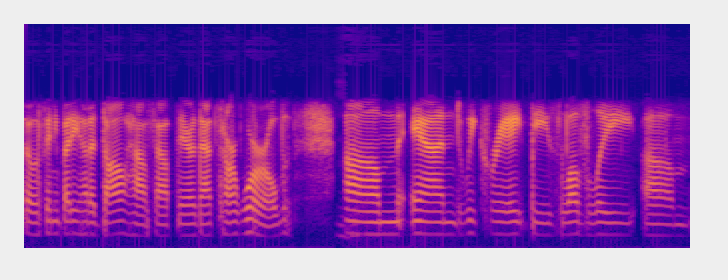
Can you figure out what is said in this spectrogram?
So if anybody had a dollhouse out there, that's our world. Mm-hmm. Um, and we create these lovely um,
